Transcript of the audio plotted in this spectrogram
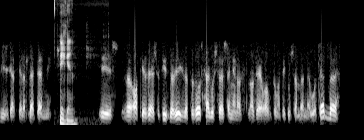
vizsgát kellett letenni. Igen és aki az első tízben végzett az országos versenyen, az, az automatikusan benne volt ebbe.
